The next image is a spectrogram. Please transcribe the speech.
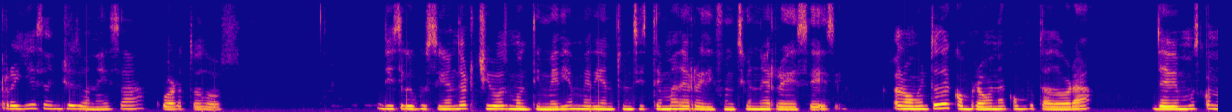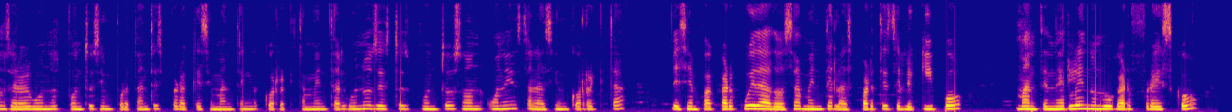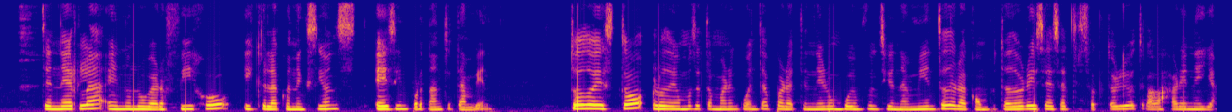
Reyes Sánchez Vanessa, cuarto 2. Distribución de archivos multimedia mediante un sistema de redifusión RSS. Al momento de comprar una computadora, debemos conocer algunos puntos importantes para que se mantenga correctamente. Algunos de estos puntos son una instalación correcta, desempacar cuidadosamente las partes del equipo, mantenerla en un lugar fresco, tenerla en un lugar fijo y que la conexión es importante también. Todo esto lo debemos de tomar en cuenta para tener un buen funcionamiento de la computadora y sea satisfactorio trabajar en ella.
